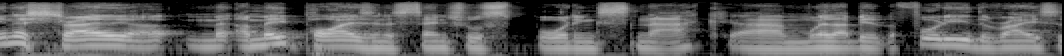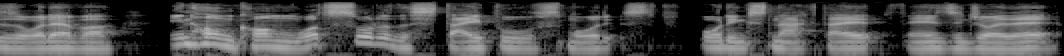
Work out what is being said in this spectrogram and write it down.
In Australia, a meat pie is an essential sporting snack, um, whether that be at the footy, the races, or whatever. In Hong Kong, what's sort of the staple sporting snack they fans enjoy there?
